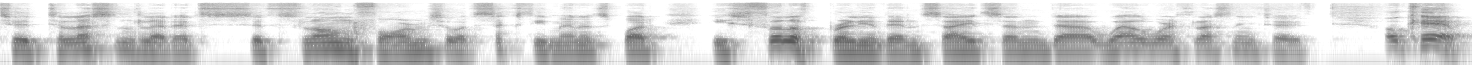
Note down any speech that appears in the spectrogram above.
to, to listen to it. It's, it's long form, so it's 60 minutes, but he's full of brilliant insights and uh, well worth listening to. Okay,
